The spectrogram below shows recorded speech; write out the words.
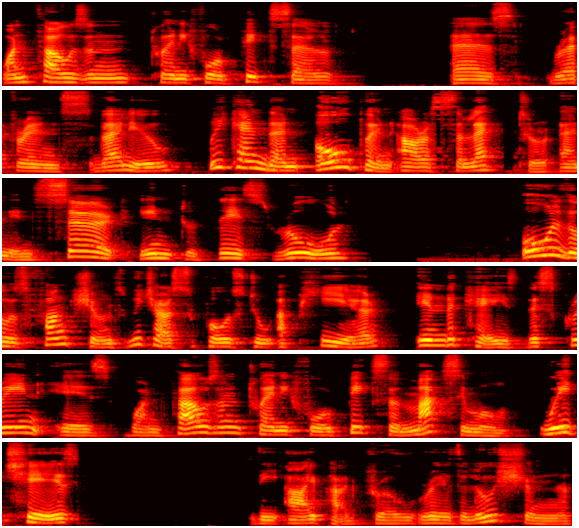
1024 pixel as reference value, we can then open our selector and insert into this rule all those functions which are supposed to appear. In the case the screen is 1024 pixel maximum, which is the iPad Pro resolution.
